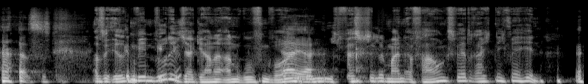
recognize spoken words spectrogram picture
also irgendwen würde ich ja gerne anrufen wollen, ja, ja. wenn ich feststelle, mein Erfahrungswert reicht nicht mehr hin.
